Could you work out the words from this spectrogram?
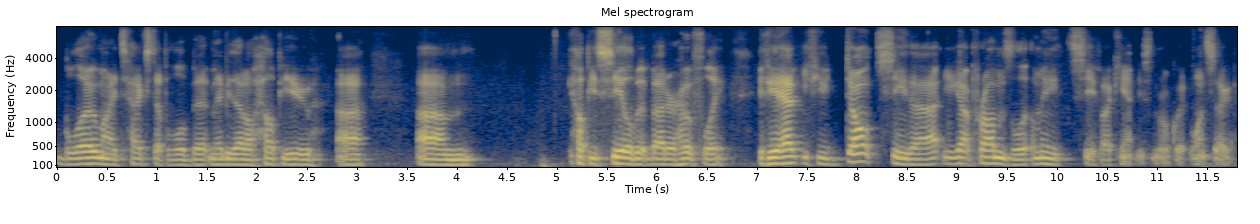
blow my text up a little bit. Maybe that'll help you uh, um, help you see a little bit better, hopefully. If you have, if you don't see that, you got problems. Let me see if I can't do something real quick. One second.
